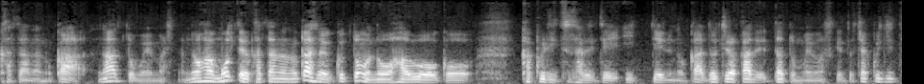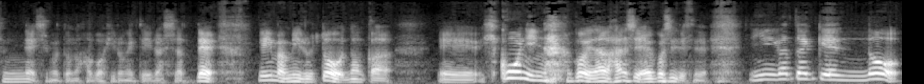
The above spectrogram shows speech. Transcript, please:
方なのかなと思いました。ノウハウ持ってる方なのか、そういうこともノウハウをこう、確立されていっているのか、どちらかでだと思いますけど、着実にね、仕事の幅を広げていらっしゃって、で、今見ると、なんか、えー、非公認な、これなんか話ややこしいですね。新潟県の、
